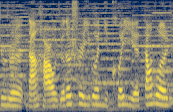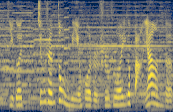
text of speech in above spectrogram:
就是男孩儿，我觉得是一个你可以当做一个精神动力，或者是说一个榜样的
